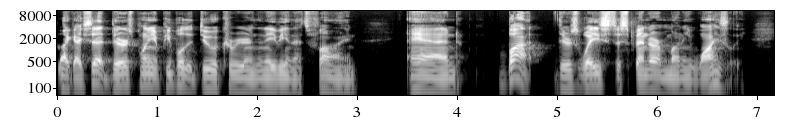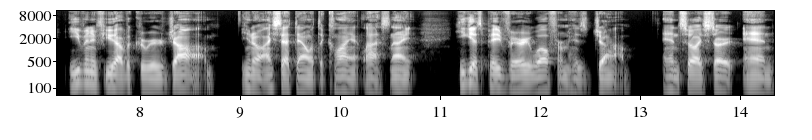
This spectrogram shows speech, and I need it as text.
like I said, there's plenty of people that do a career in the Navy and that's fine. And but there's ways to spend our money wisely. Even if you have a career job. You know, I sat down with the client last night he gets paid very well from his job. And so I start and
